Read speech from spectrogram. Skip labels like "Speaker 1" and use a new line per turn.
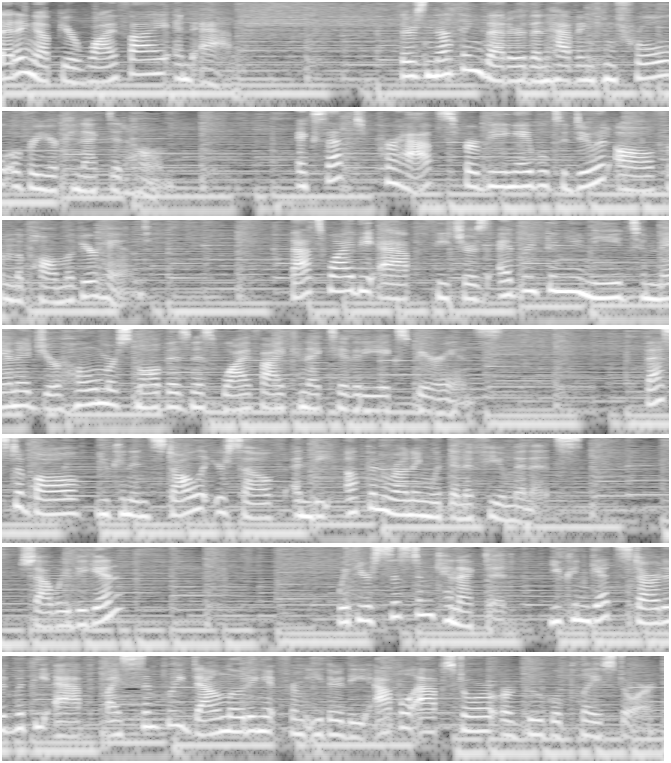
setting up your Wi Fi and app. There's nothing better than having control over your connected home, except perhaps for being able to do it all from the palm of your hand. That's why the app features everything you need to manage your home or small business Wi Fi connectivity experience. Best of all, you can install it yourself and be up and running within a few minutes. Shall we begin? With your system connected, you can get started with the app by simply downloading it from either the Apple App Store or Google Play Store.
